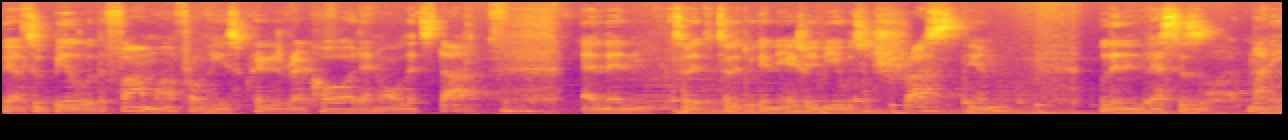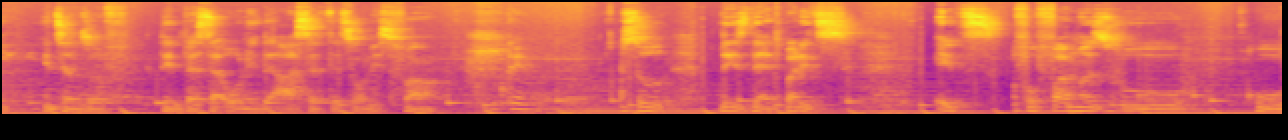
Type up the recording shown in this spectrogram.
we have to build with the farmer from his credit record and all that stuff, mm-hmm. and then so that so that we can actually be able to trust him with an investor's money in terms of the investor owning the asset that's on his farm. Okay. So there's that, but it's it's for farmers who who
